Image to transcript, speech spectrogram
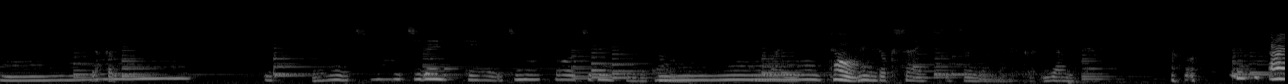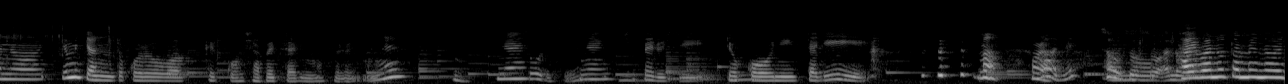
うん。やっぱり。ねうちの内弁慶うちの夫は内弁慶で多う分ん。そう。面倒くさいしそういうのなんか嫌みたいあのゆみちゃんのところは結構喋ったりもするよね。ね。そうですね。ね。喋るし旅行に行ったり、まあほら、まあね。そうそう。あの会話のための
